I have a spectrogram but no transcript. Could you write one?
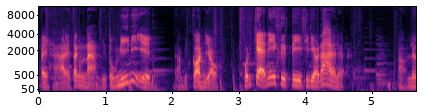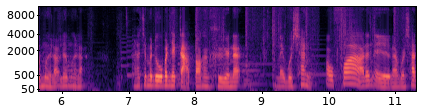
ไปหาอะไรตั้งนานอยู่ตรงนี้นี่เองอะมีก้อนเดียว ขนแกะนี่คือตีทีเดียวได้เลยเอาเริ่มมือแล้วเริ่มมือแล้วเราจะมาดูบรรยากาศตอนกลางคืนนะในเวอร์ชันอัลฟานั่นเองนะเวอร์ชัน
